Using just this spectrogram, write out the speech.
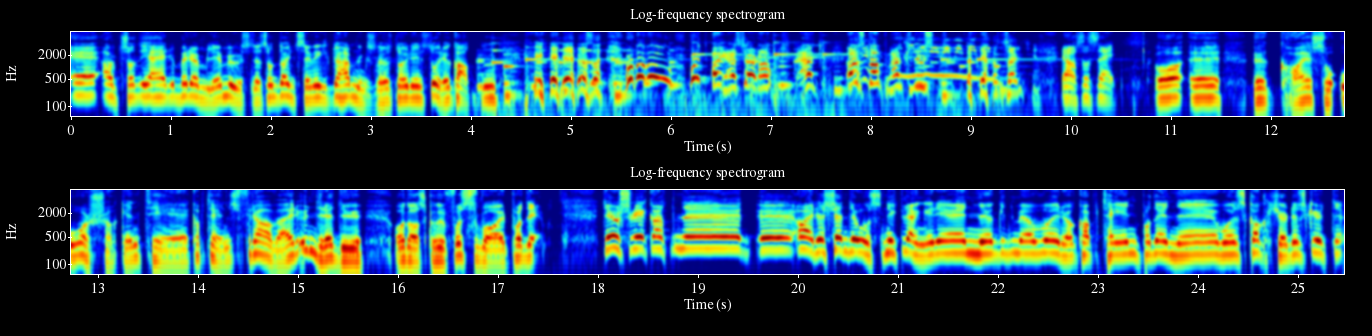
er altså de her berømmelige musene som danser vilt og hemningsløst når den store katten Så, Oi, jeg søla! Stopp! Jeg knuste Ja. Så sier. Og uh, uh, hva er så årsaken til kapteinens fravær, undrer du? Og da skal du få svar på det. Det er jo slik at eh, Are Sende Osen ikke lenger er nøyd med å være kaptein på denne vår skakkjørte skute.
